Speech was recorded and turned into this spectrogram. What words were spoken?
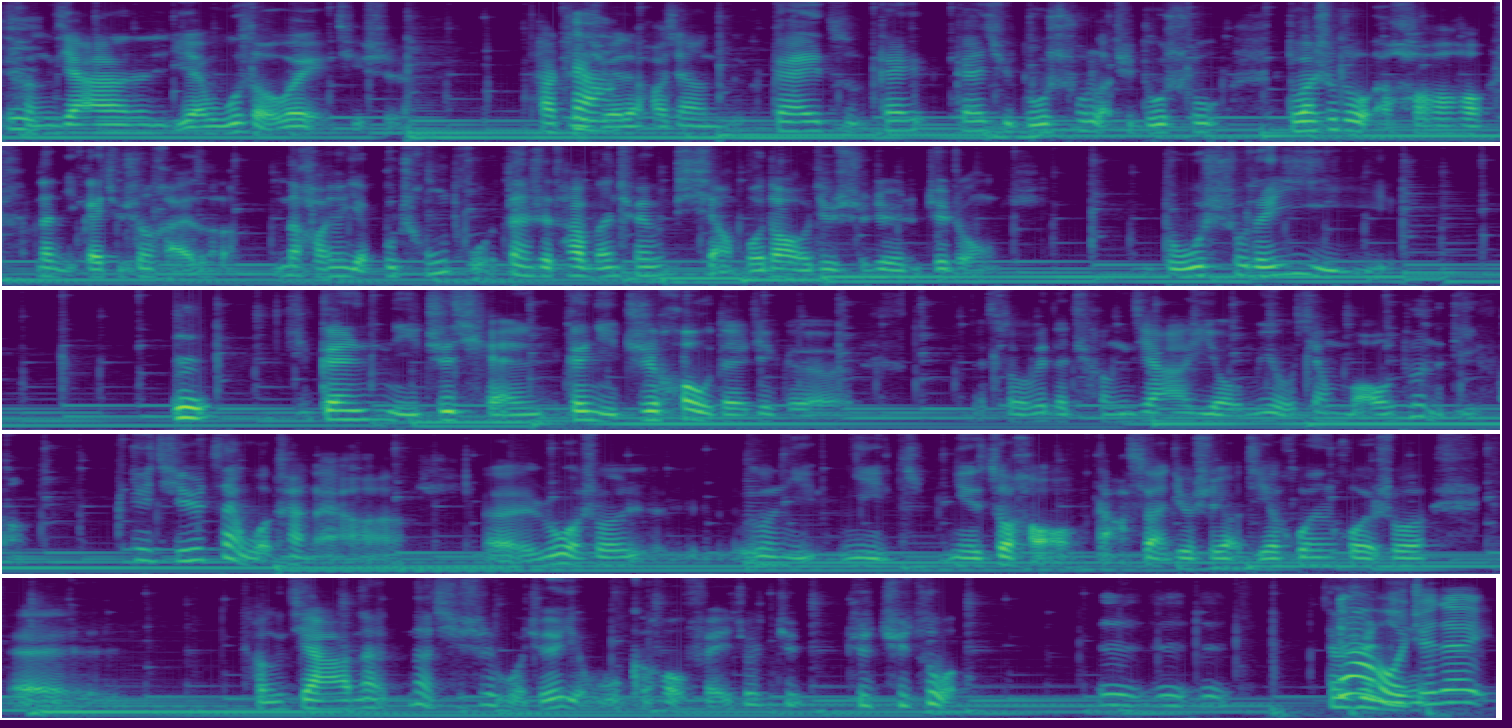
成家也无所谓，其实。他只觉得好像该做该该去读书了，去读书，读完书之后，好好好，那你该去生孩子了，那好像也不冲突。但是他完全想不到，就是这这种读书的意义，嗯，跟你之前跟你之后的这个所谓的成家有没有相矛盾的地方？因为其实在我看来啊，呃，如果说如果你你你做好打算就是要结婚，或者说呃成家，那那其实我觉得也无可厚非，就就就去做。嗯嗯嗯。对啊，我觉得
